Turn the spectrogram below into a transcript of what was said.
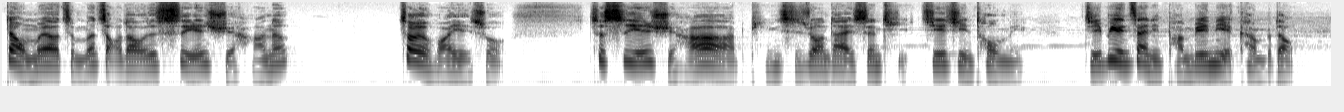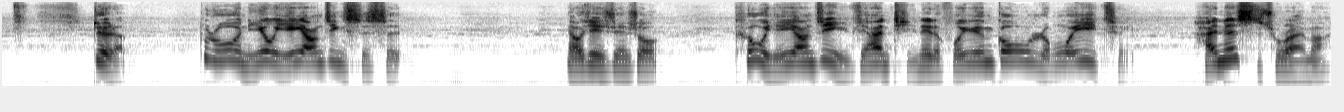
但我们要怎么找到这四眼雪蛤呢？”赵月华也说。这四眼雪蛤平时状态，身体接近透明，即便在你旁边你也看不到。对了，不如你用炎阳镜试试。姚建轩说：“可我炎阳镜已经和体内的浑元功融为一体，还能使出来吗？”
